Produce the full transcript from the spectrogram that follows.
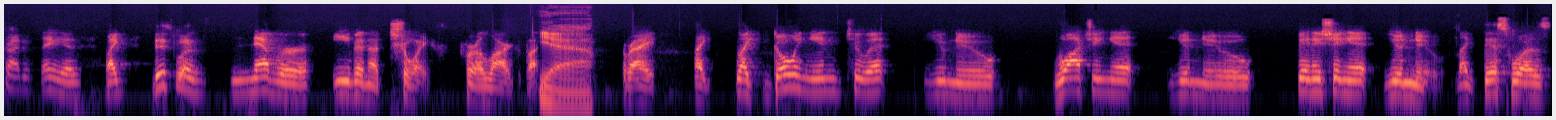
trying to say is like this was never even a choice for a large budget. Yeah. right? Like like going into it, you knew, watching it, you knew, finishing it, you knew. Like this was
